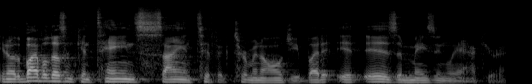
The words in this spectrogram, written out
You know, the Bible doesn't contain scientific terminology, but it, is amazingly accurate.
